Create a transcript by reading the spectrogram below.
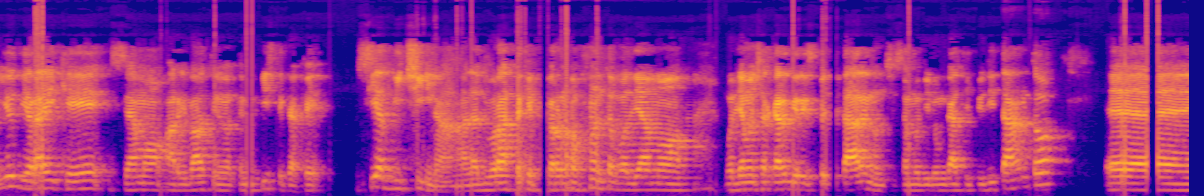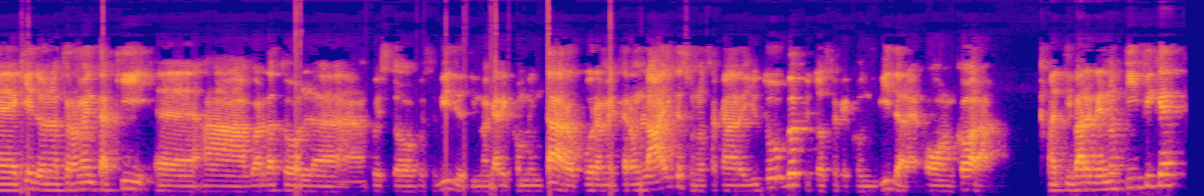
io direi che siamo arrivati in una tempistica che si avvicina alla durata che per una volta vogliamo, vogliamo cercare di rispettare, non ci siamo dilungati più di tanto. Eh, chiedo naturalmente a chi eh, ha guardato il, questo, questo, video di magari commentare oppure mettere un like sul nostro canale YouTube piuttosto che condividere o ancora attivare le notifiche.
